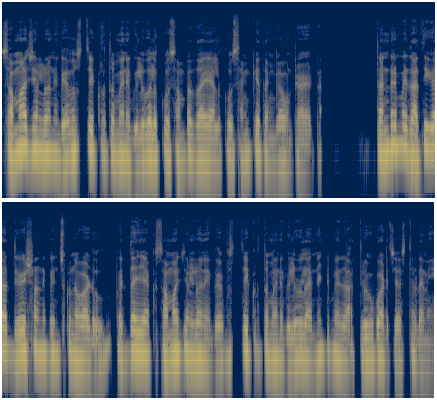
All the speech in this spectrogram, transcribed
సమాజంలోని వ్యవస్థీకృతమైన విలువలకు సంప్రదాయాలకు సంకేతంగా ఉంటాడట. తండ్రి మీద అతిగా ద్వేషాన్ని పెంచుకున్నవాడు పెద్దయ్యాక సమాజంలోని వ్యవస్థీకృతమైన విలువలన్నింటి మీద తిరుగుబాటు చేస్తాడని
